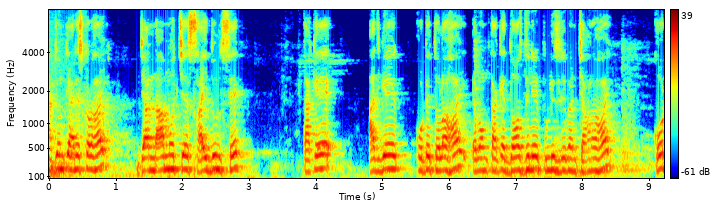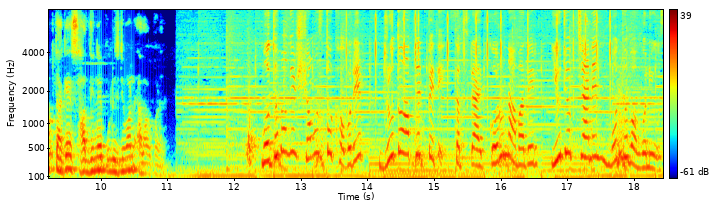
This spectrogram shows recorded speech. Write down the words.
একজনকে অ্যারেস্ট করা হয়, যার নাম হচ্ছে সাইদুল শেখ। তাকে আজকে কোর্টে তোলা হয় এবং তাকে দশ দিনের পুলিশ রিমান্ড চাওয়ানো হয়। কোর্ট তাকে সাত দিনের পুলিশ রিমান্ড অ্যালাউ করে। মধ্যবঙ্গের সমস্ত খবরের দ্রুত আপডেট পেতে সাবস্ক্রাইব করুন আমাদের ইউটিউব চ্যানেল মধ্যবঙ্গ নিউজ।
